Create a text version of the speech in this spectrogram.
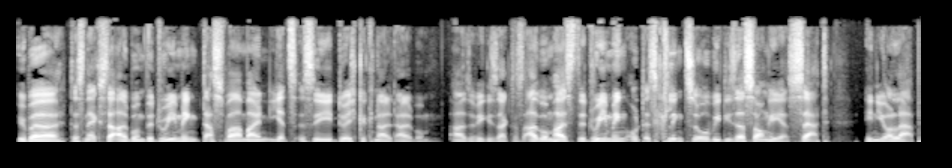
über das nächste Album The Dreaming, das war mein Jetzt ist sie durchgeknallt Album. Also wie gesagt, das Album heißt The Dreaming und es klingt so wie dieser Song hier, Sat in Your Lap.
